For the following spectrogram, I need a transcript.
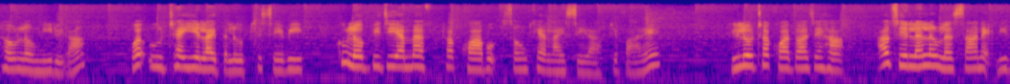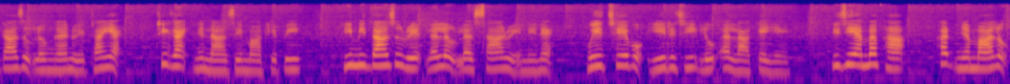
ထုံးလုံနည်းတွေက ဝက်ဦးထက်ရစ်လိုက်တယ်လို့ဖြစ်စေပြီးခုလို PGMF ထွက်ခွာဖို့ဆုံးဖြတ်လိုက်စေတာဖြစ်ပါတယ်။ဒီလိုထွက်ခွာသွားခြင်းဟာအောက်ခြေလက်လုံလက်စားနဲ့မိသားစုလုပ်ငန်းတွေတိုက်ရိုက်ထိခိုက်နစ်နာစေမှာဖြစ်ပြီးဒီမိသားစုတွေလက်လုံလက်စားတွေအနေနဲ့ဝေးချေးဖို့ရေးတကြီးလိုအပ်လာခဲ့ရင် PGMF ဟာဖတ်မြန်မာလို့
